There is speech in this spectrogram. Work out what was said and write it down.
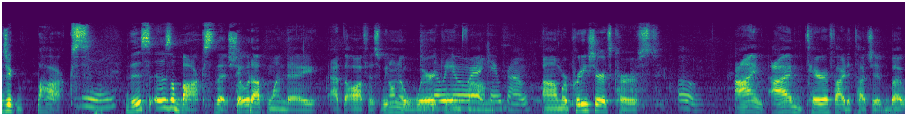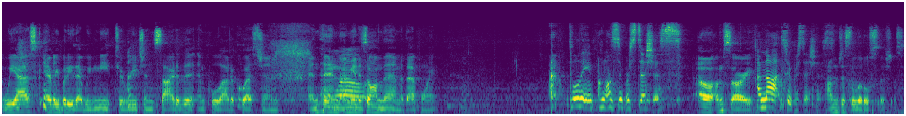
Magic box. This is a box that showed up one day at the office. We don't know where it Nobody came from. where it came from. Um, we're pretty sure it's cursed. Oh. I'm I'm terrified to touch it, but we ask everybody that we meet to reach inside of it and pull out a question, and then I mean it's on them at that point. I don't believe I'm not superstitious. Oh, I'm sorry. I'm not superstitious. I'm just a little suspicious.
